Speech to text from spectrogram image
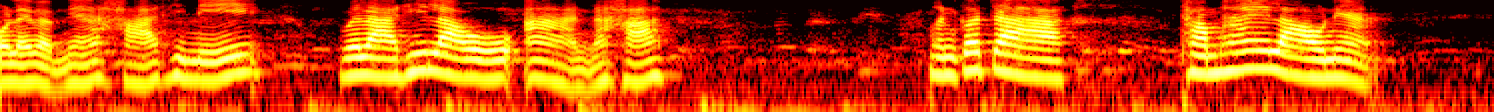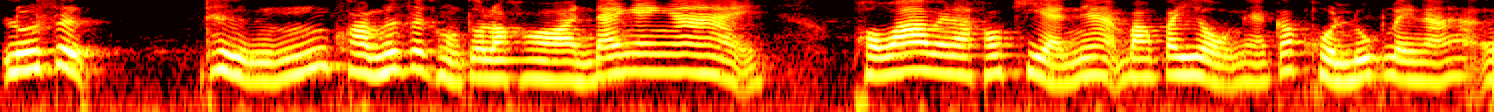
อะไรแบบนี้นะคะ ทีนี้เวลาที่เราอ่านนะคะ มันก็จะทำให้เราเนี่ยรู้สึกถึงความรู้สึกของตัวละครได้ง่าย ๆ เพราะว่าเวลาเขาเขียนเนี่ยบางประโยคเนี่ยก็ขนลุกเลยนะ เอ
